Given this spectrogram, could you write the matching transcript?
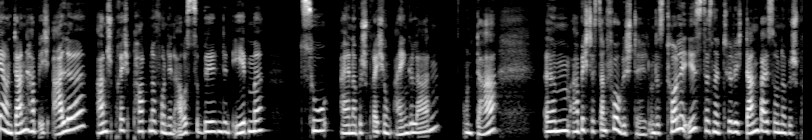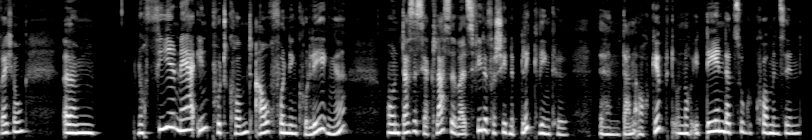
Ja, und dann habe ich alle Ansprechpartner von den Auszubildenden eben zu einer Besprechung eingeladen. Und da ähm, habe ich das dann vorgestellt. Und das Tolle ist, dass natürlich dann bei so einer Besprechung ähm, noch viel mehr Input kommt, auch von den Kollegen. Ne? Und das ist ja klasse, weil es viele verschiedene Blickwinkel ähm, dann auch gibt und noch Ideen dazu gekommen sind.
